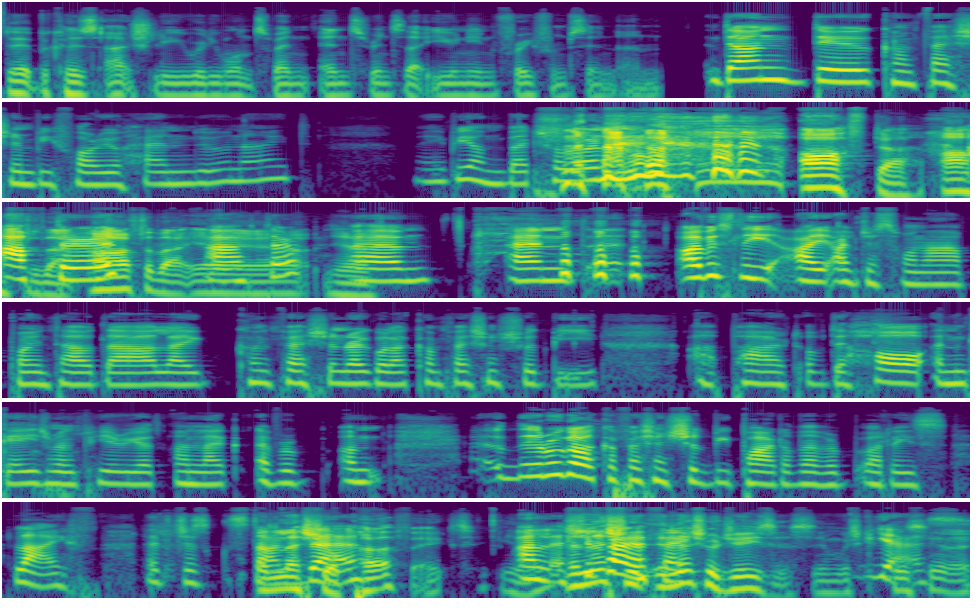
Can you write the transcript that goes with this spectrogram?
do it because actually you really want to en- enter into that union free from sin. And don't do confession before your hen do night maybe on bachelor night after, after, After that, it, after that, yeah, after yeah, yeah. um and uh, obviously i i just want to point out that like confession regular confession should be a part of the whole engagement period and like every um, the regular confession should be part of everybody's life let's just start unless there you're perfect, you know. Unless you're you're, perfect. unless you're Jesus, in which case, yes you know,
